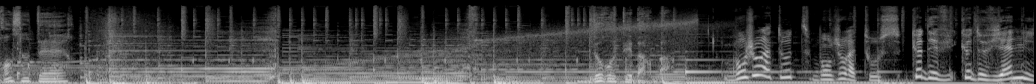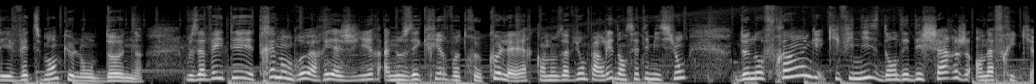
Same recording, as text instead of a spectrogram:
France Inter. Dorothée Barba. Bonjour à toutes, bonjour à tous. Que, que, deviennent les vêtements que l'on donne? Vous avez été très nombreux à réagir, à nous écrire votre colère quand nous avions parlé dans cette émission de nos fringues qui finissent dans des décharges en Afrique.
